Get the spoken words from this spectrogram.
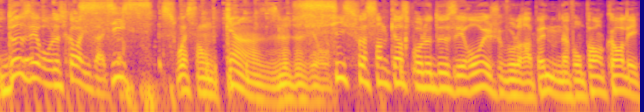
2-0, le score exact. 6,75 le 2-0. 6,75 pour le 2-0 et je vous le rappelle, nous n'avons pas encore les,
